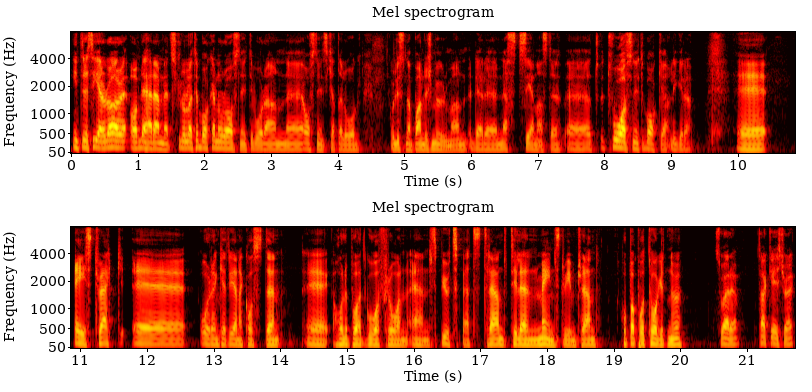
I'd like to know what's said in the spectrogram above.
intresserade av- det här ämnet, scrolla tillbaka några avsnitt i våran eh, avsnittskatalog och lyssna på Anders Murman, det är det näst senaste. Eh, två avsnitt tillbaka ligger det. Eh, Acetrack eh, och den ketogena kosten eh, håller på att gå från en spjutspetstrend till en mainstream-trend. Hoppa på tåget nu. Så är det. Tack AceTrack.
